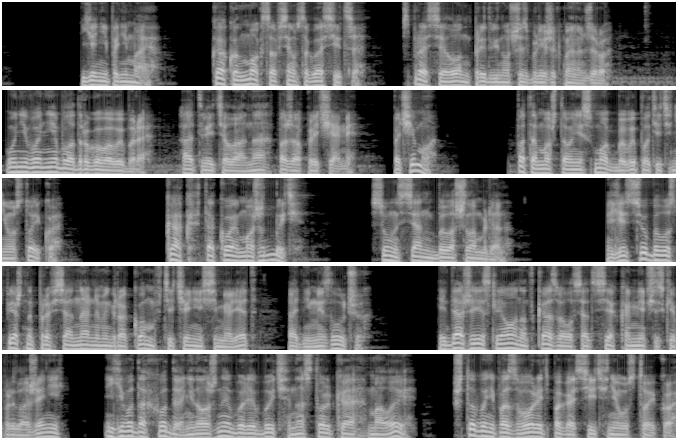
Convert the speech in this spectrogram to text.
«Я не понимаю, как он мог совсем согласиться?» – спросил он, придвинувшись ближе к менеджеру. «У него не было другого выбора», – ответила она, пожав плечами. «Почему?» потому что он не смог бы выплатить неустойку. Как такое может быть? Сун Сян был ошеломлен. Есю был успешным профессиональным игроком в течение семи лет, одним из лучших. И даже если он отказывался от всех коммерческих предложений, его доходы не должны были быть настолько малы, чтобы не позволить погасить неустойку.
